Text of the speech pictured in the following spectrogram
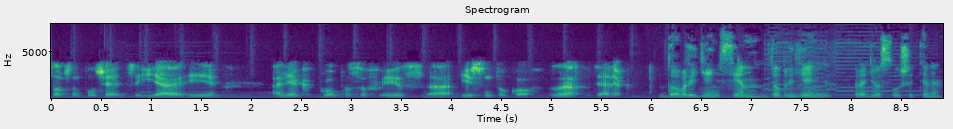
собственно, получается, я и Олег Копосов из э, Ишентуков. Здравствуйте, Олег. Добрый день всем. Добрый день, радиослушатели.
